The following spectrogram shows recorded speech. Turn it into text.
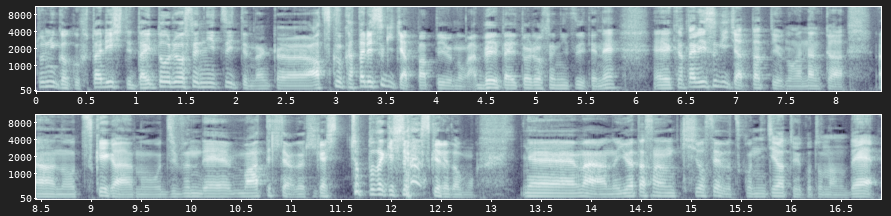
とにかく二人して大統領選についてなんか熱く語りすぎちゃったっていうのが、米大統領選についてね、えー語りすぎちゃったっていうのがなんか、あの、ツケがあの、自分で回ってきたような気がし、ちょっとだけしてますけれども。えー、まああの、岩田さん、気象生物こんにちはということなので、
